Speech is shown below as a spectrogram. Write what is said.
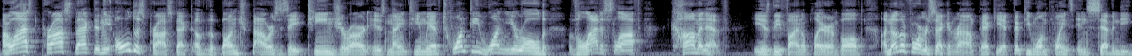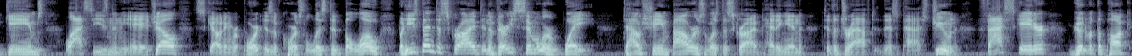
Our last prospect and the oldest prospect of the bunch, Bowers is 18, Girard is 19. We have 21 year old Vladislav Kamenev. He is the final player involved. Another former second round pick. He had 51 points in 70 games last season in the AHL. Scouting report is, of course, listed below, but he's been described in a very similar way to how Shane Bowers was described heading in to the draft this past June. Fast skater, good with the puck,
